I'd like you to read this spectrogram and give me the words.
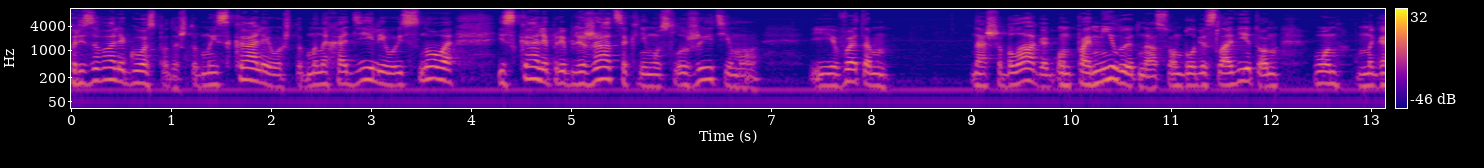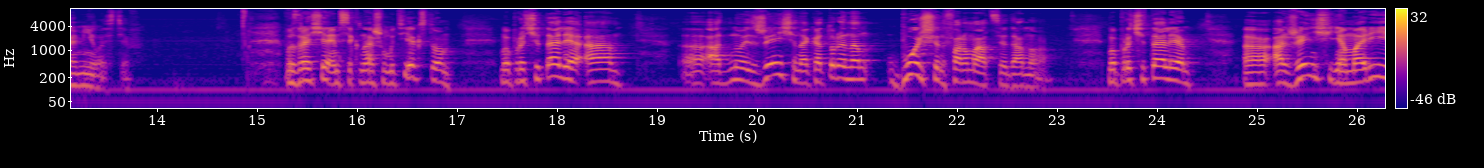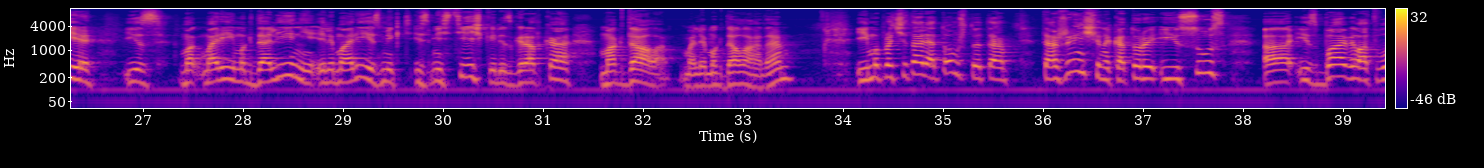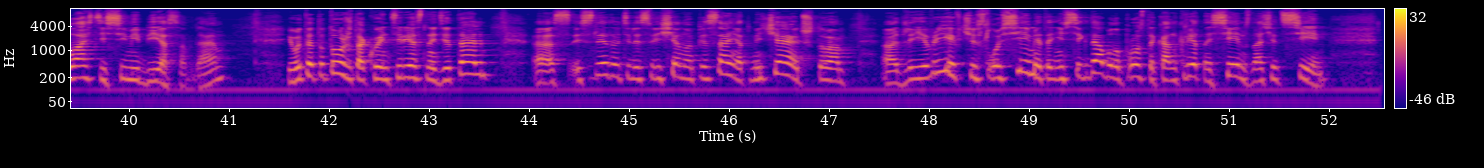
призывали Господа, чтобы мы искали Его, чтобы мы находили Его и снова искали приближаться к Нему, служить Ему. И в этом наше благо. Он помилует нас, Он благословит, Он, Он многомилостив. Возвращаемся к нашему тексту. Мы прочитали о одной из женщин, о которой нам больше информации дано. Мы прочитали о женщине, о Марии, из Марии Магдалини или Марии из, из местечка или из городка Магдала, или Магдала, да? И мы прочитали о том, что это та женщина, которую Иисус э, избавил от власти семи бесов, да? И вот это тоже такой интересная деталь. Э, исследователи Священного Писания отмечают, что э, для евреев число 7 это не всегда было просто конкретно 7, значит 7.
